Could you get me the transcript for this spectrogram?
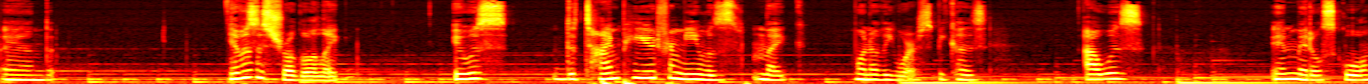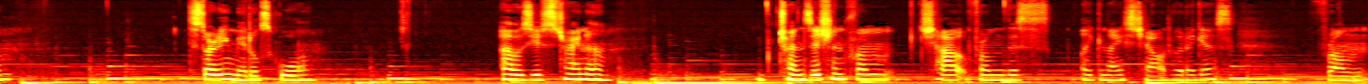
And it was a struggle. Like, it was the time period for me was like one of the worst because I was in middle school, starting middle school. I was just trying to transition from child from this like nice childhood, I guess, from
